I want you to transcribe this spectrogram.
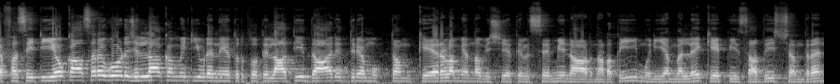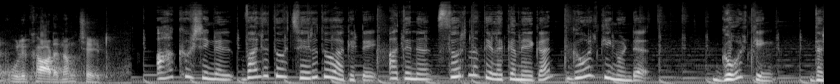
F S C T O Kasaragod ജില്ലാ കമ്മിറ്റിയുടെ നേതൃത്വത്തിൽ അതിദാരിദ്ര്യമുക്തം കേരളം എന്ന വിഷയത്തിൽ സെമിനാർ നടത്തി മുനി M L A K P Satheesh Chandran ഉദ്ഘാടനം ചെയ്തു. ആഘോഷങ്ങൾ വലുതോ ചെറുതോ ആകട്ടെ അതിന് സ്വർണ തിളക്കമേകാൻ ഗോൾഡ് കിങ് ഉണ്ട്. Gold king the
